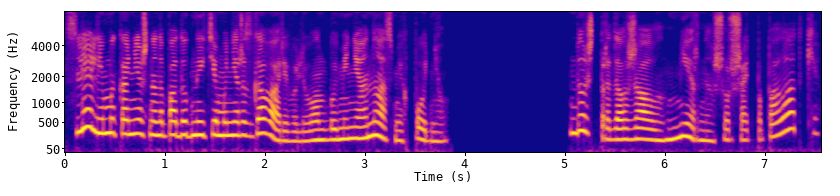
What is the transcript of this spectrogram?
С Лялей мы, конечно, на подобные темы не разговаривали, он бы меня на смех поднял». Дождь продолжал мерно шуршать по палатке.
